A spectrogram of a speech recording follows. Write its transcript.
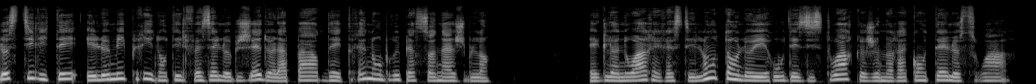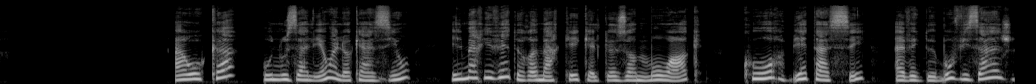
l'hostilité et le mépris dont il faisait l'objet de la part des très nombreux personnages blancs. Aigle Noir est resté longtemps le héros des histoires que je me racontais le soir. À Oka, où nous allions à l'occasion, il m'arrivait de remarquer quelques hommes mohawks, courts, bien tassés, avec de beaux visages,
